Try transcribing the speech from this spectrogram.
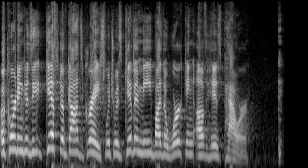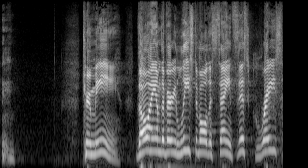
according to the gift of God's grace, which was given me by the working of his power. to me, though I am the very least of all the saints, this grace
